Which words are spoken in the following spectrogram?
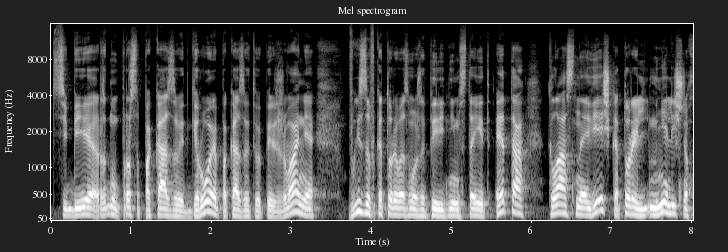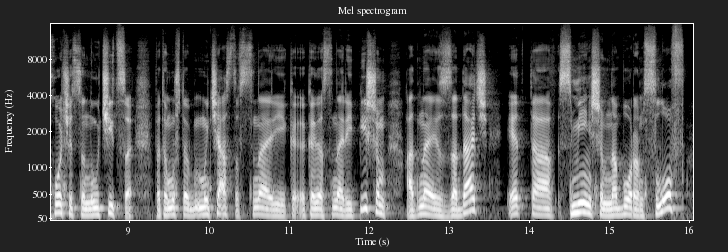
тебе, ну, просто показывает героя, показывает его переживания, вызов, который, возможно, перед ним стоит. Это классная вещь, которой мне лично хочется научиться, потому что мы часто в сценарии, когда сценарий пишем, одна из задач – это с меньшим набором слов –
